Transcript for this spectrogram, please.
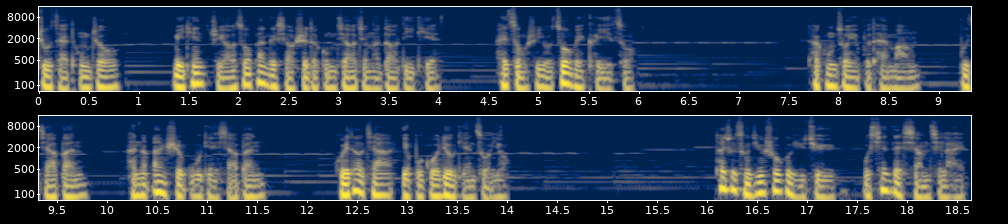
住在通州。每天只要坐半个小时的公交就能到地铁，还总是有座位可以坐。他工作也不太忙，不加班，还能按时五点下班，回到家也不过六点左右。他就曾经说过一句，我现在想起来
